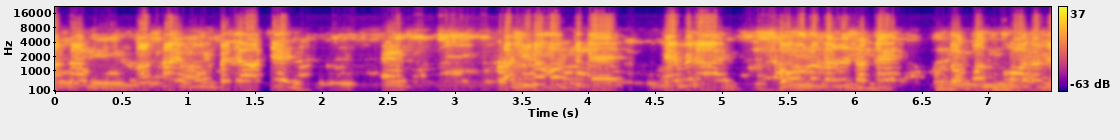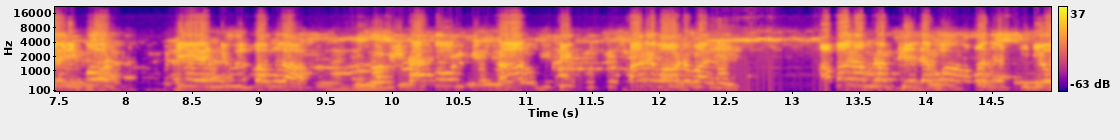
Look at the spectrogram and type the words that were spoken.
আশা আশায় মুখ বেঁধে আছেন। কাশীনগর থেকে ক্যামেরায় সৌর দাসের সাথে তপন কুমার দাসের রিপোর্ট নিউজ বাংলা। এখন রাত ঠিক সাড়ে বারোটা বাজে। আবার আমরা ফিরে যাব আমাদের স্টুডিও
